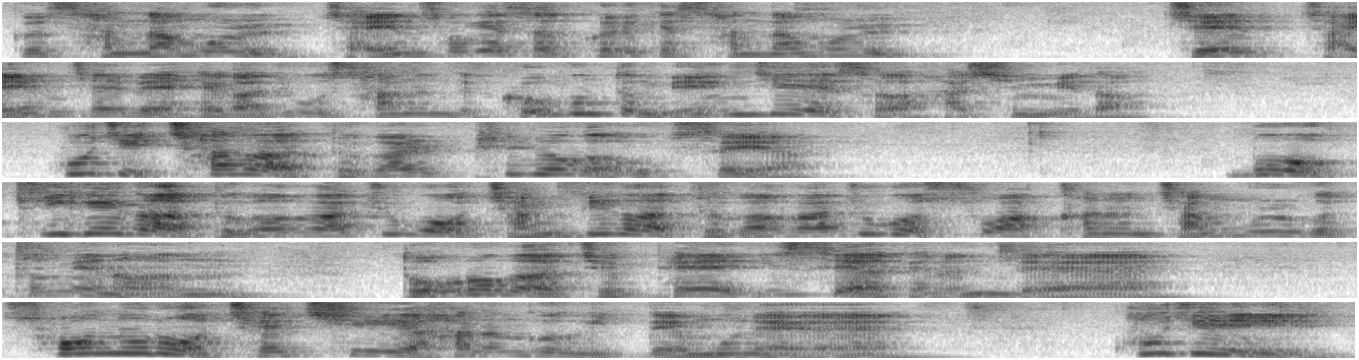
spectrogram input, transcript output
그 산나물 자연 속에서 그렇게 산나물 재, 자연 재배 해가지고 사는데 그분도 맹지에서 하십니다. 굳이 차가 들어갈 필요가 없어요. 뭐 기계가 들어가가지고 장비가 들어가가지고 수확하는 작물 같으면은 도로가 접해 있어야 되는데 손으로 채취하는 거기 때문에 굳이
